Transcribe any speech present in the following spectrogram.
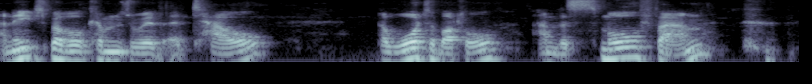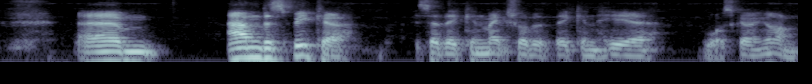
And each bubble comes with a towel, a water bottle, and a small fan, um, and a speaker, so they can make sure that they can hear what's going on.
